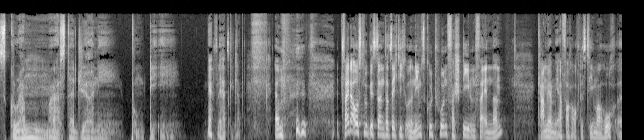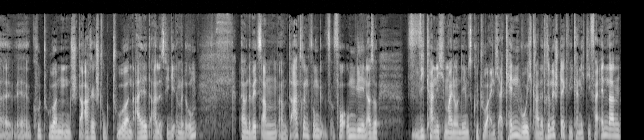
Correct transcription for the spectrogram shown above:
scrummasterjourney.de. Ja, vielleicht hat's geklappt. Ähm, zweiter Ausflug ist dann tatsächlich Unternehmenskulturen verstehen und verändern kam ja mehrfach auch das Thema hoch, äh, äh, Kulturen, starre Strukturen, alt, alles, wie geht damit um? Ähm, da wird es am, am da drin vor umgehen, also wie kann ich meine Unternehmenskultur eigentlich erkennen, wo ich gerade drinne stecke, wie kann ich die verändern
